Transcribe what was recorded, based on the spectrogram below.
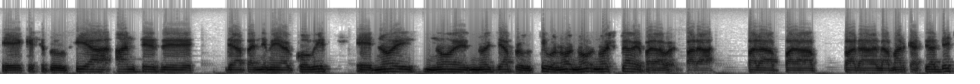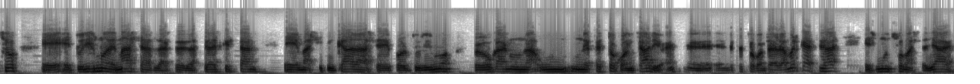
eh, que se producía antes de, la pandemia del COVID eh, no, es, no, es, no es ya productivo, no, no, no es clave para, para, para, para, para la marca ciudad. De hecho, eh, el turismo de masas, las, las ciudades que están masificadas por turismo, provocan una, un, efecto contrario. el efecto contrario. La marca de ciudad es mucho más allá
